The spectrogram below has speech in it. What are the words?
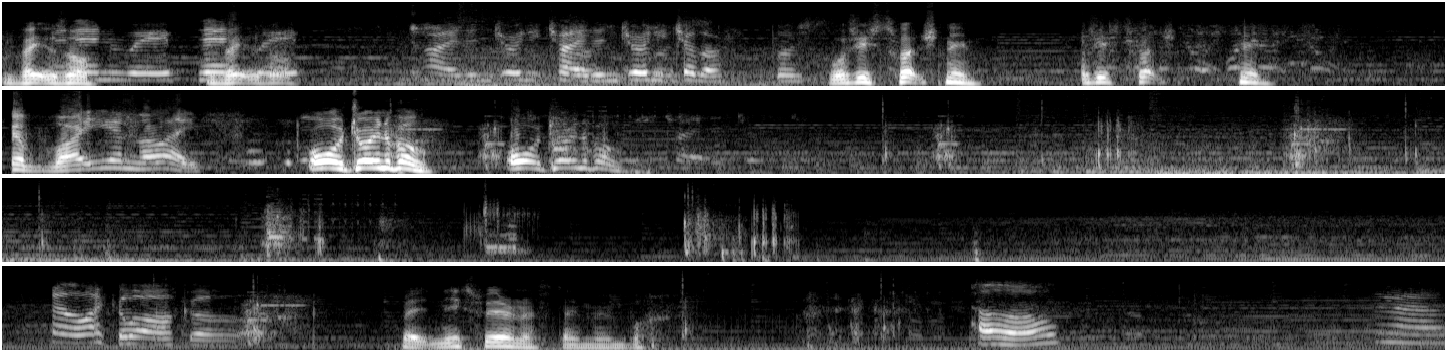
Invite us and all. then we, Invite then us we, aye, then join each other, then join each other. Those. What's his Twitch name? What's his Twitch name? Yeah, why are you in live? Oh, joinable. Oh, joinable. I like a walker. Right, no swearing this time, remember. Hello. Yeah.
